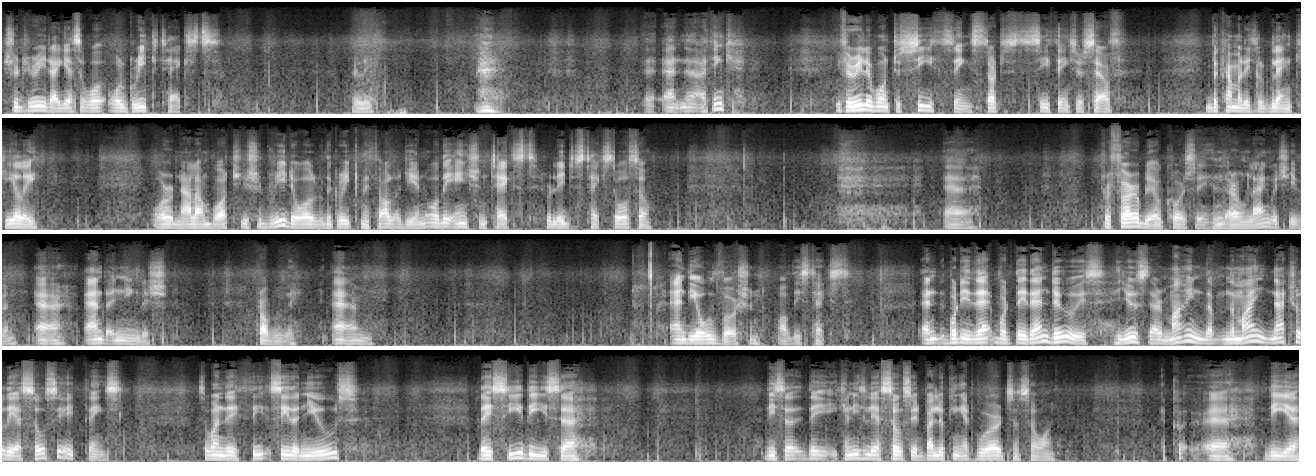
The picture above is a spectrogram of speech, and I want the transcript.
should read, I guess, all, all Greek texts, really. and I think if you really want to see things, start to see things yourself, become a little Glen Kealey or an Alan Watt, you should read all the Greek mythology and all the ancient texts, religious texts also. Uh, preferably of course in their own language even uh, and in English probably. Um, and the old version of these texts. And what, they, what they then do is use their mind the, the mind naturally associate things. So when they th see the news they see these uh, these uh, they can easily associate by looking at words and so on. Uh, the uh,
